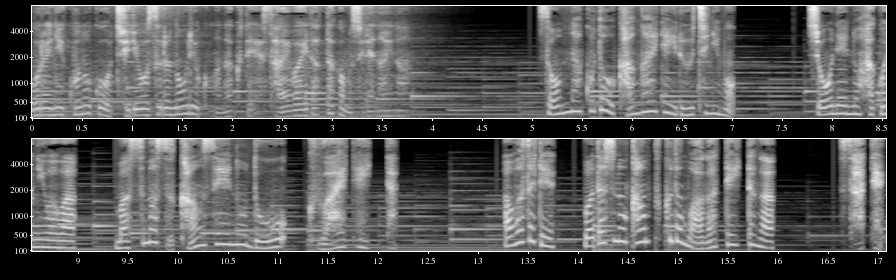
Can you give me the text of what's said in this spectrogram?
俺にこの子を治療する能力がなくて幸いだったかもしれないな。そんなことを考えているうちにも、少年の箱庭はますます完成の度を加えていった。合わせて私の感服度も上がっていったが、さて、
